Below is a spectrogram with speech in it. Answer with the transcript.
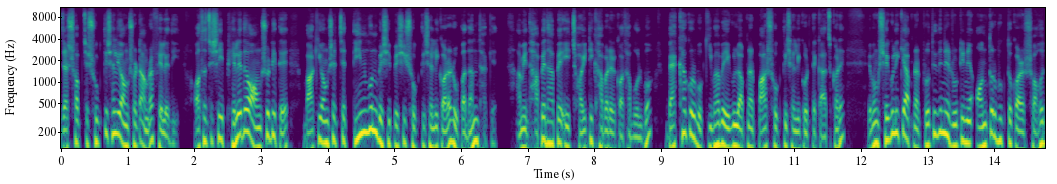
যার সবচেয়ে শক্তিশালী অংশটা আমরা ফেলে দিই, অথচ সেই ফেলে দেওয়া অংশটিতে বাকি অংশের চেয়ে তিন গুণ বেশি পেশি শক্তিশালী করার উপাদান থাকে। আমি ধাপে ধাপে এই ছয়টি খাবারের কথা বলব, ব্যাখ্যা করব কীভাবে এগুলো আপনার পা শক্তিশালী করতে কাজ করে এবং সেগুলিকে আপনার প্রতিদিনের রুটিনে অন্তর্ভুক্ত করার সহজ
